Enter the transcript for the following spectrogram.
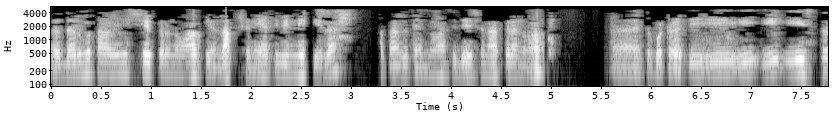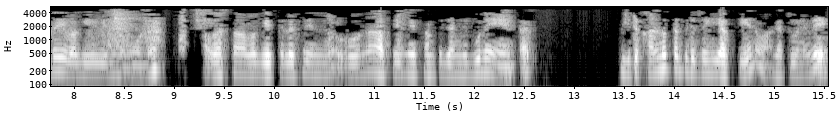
ධර්මතාව විනිශ්චය කරනවා කියන ලක්ෂණය ඇති වෙන්නේ කියලා අතංගතයන් වහන්සේ දේශනා කරනවා. එතකොට ඒ ඒ ඒ ඒ ස්තරේ වගේ වෙන්න ඕන අවස්ථාව වගේ සැලසෙන්න ඕන අපේ මේ සම්පජන්‍ය ගුණයට. ඊට කන්නොත් අපිට සිහියක් තියෙනවා නැතුව නෙවෙයි.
